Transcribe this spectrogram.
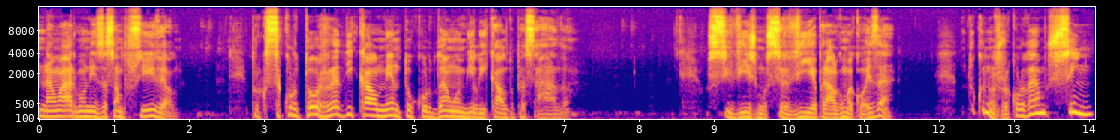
não há harmonização possível, porque se cortou radicalmente o cordão umbilical do passado. O civismo servia para alguma coisa? Do que nos recordamos, sim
